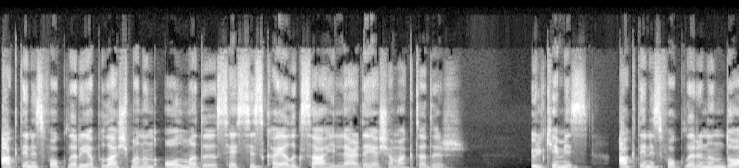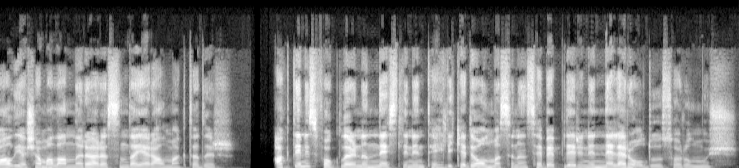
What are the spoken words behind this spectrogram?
Akdeniz fokları yapılaşmanın olmadığı sessiz kayalık sahillerde yaşamaktadır. Ülkemiz, Akdeniz foklarının doğal yaşam alanları arasında yer almaktadır. Akdeniz foklarının neslinin tehlikede olmasının sebeplerinin neler olduğu sorulmuş.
